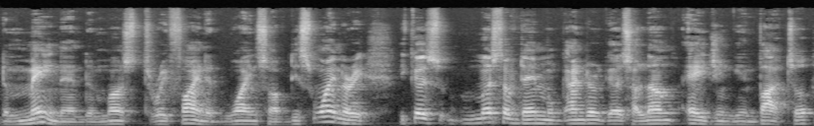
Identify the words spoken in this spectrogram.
the main and the most refined wines of this winery because most of them undergoes a long aging in bottle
